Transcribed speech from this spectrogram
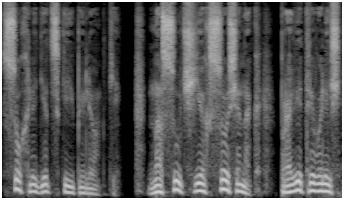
сохли детские пеленки. На сучьях сосенок проветривались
